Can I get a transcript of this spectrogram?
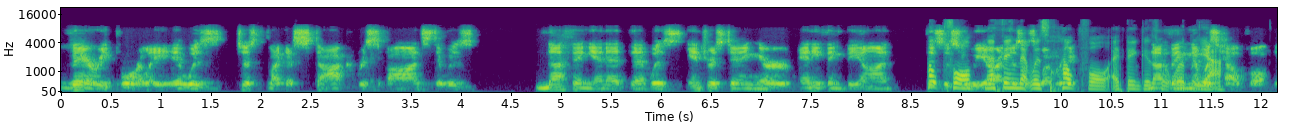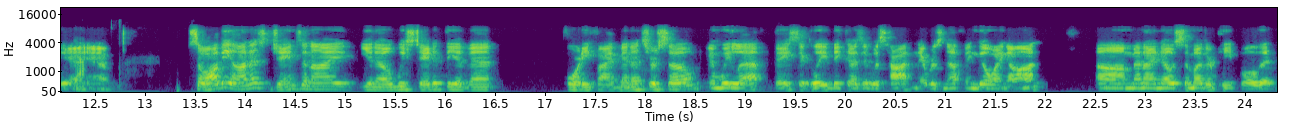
very poorly. It was just like a stock response. There was nothing in it that was interesting or anything beyond helpful. Nothing that was helpful, I think, is nothing that yeah. was helpful. Yeah, yeah, yeah. So I'll be honest, James and I, you know, we stayed at the event 45 minutes or so and we left basically because it was hot and there was nothing going on. Um, and I know some other people that,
